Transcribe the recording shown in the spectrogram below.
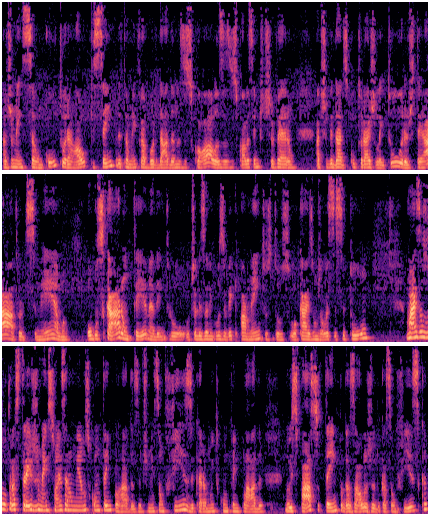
a dimensão cultural, que sempre também foi abordada nas escolas, as escolas sempre tiveram atividades culturais de leitura, de teatro, de cinema, ou buscaram ter, né, dentro, utilizando inclusive equipamentos dos locais onde elas se situam, mas as outras três dimensões eram menos contempladas. A dimensão física era muito contemplada no espaço-tempo das aulas de educação física,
